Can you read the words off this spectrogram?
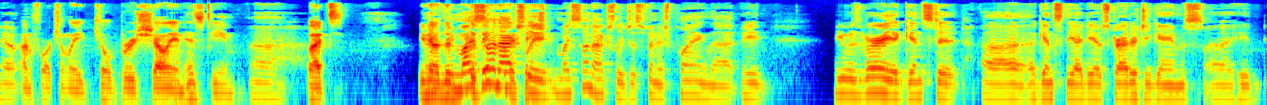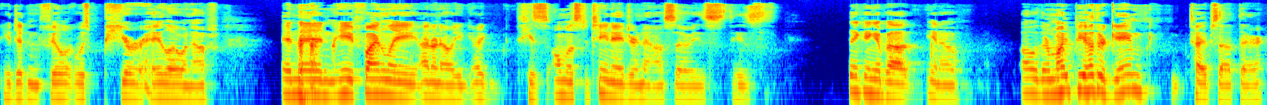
Yep. Unfortunately, killed Bruce Shelley and his team. Uh, but you know, and, the, and my son actually, my son actually just finished playing that. He he was very against it, uh, against the idea of strategy games. Uh, he he didn't feel it was pure Halo enough. And then he finally, I don't know, he he's almost a teenager now, so he's he's thinking about you know, oh, there might be other game types out there.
